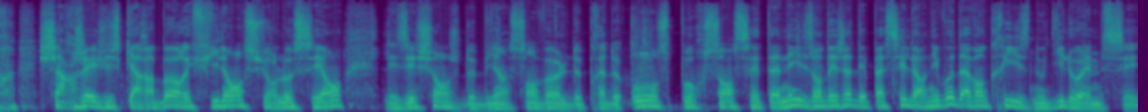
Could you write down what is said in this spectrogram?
chargé jusqu'à rabord et filant sur l'océan. Les échanges de biens s'envolent de près de 11% cette année. Ils ont déjà dépassé leur niveau d'avant-crise, nous dit l'OMC.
